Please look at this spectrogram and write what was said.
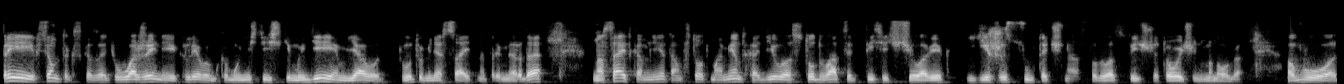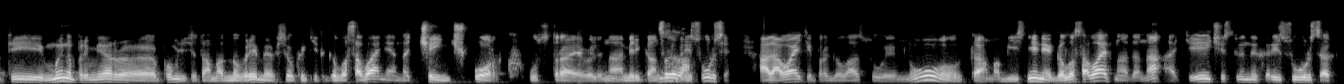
при всем, так сказать, уважении к левым коммунистическим идеям, я вот, вот у меня сайт, например, да, на сайт ко мне там в тот момент ходило 120 тысяч человек ежесуточно. 120 тысяч – это очень много. Вот. И мы, например, э, помните, там одно время все какие-то голосования на Change.org устраивали на американском Было. ресурсе. А давайте проголосуем. Ну, там объяснение. Голосовать надо на отечественных ресурсах.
